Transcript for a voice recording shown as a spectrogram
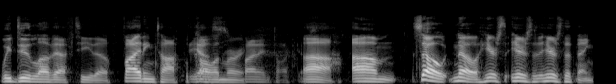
we do love FT though. Fighting talk with Yes, Colin Murray. Fighting talk, yes. Ah, um. So no, here's here's here's the thing.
